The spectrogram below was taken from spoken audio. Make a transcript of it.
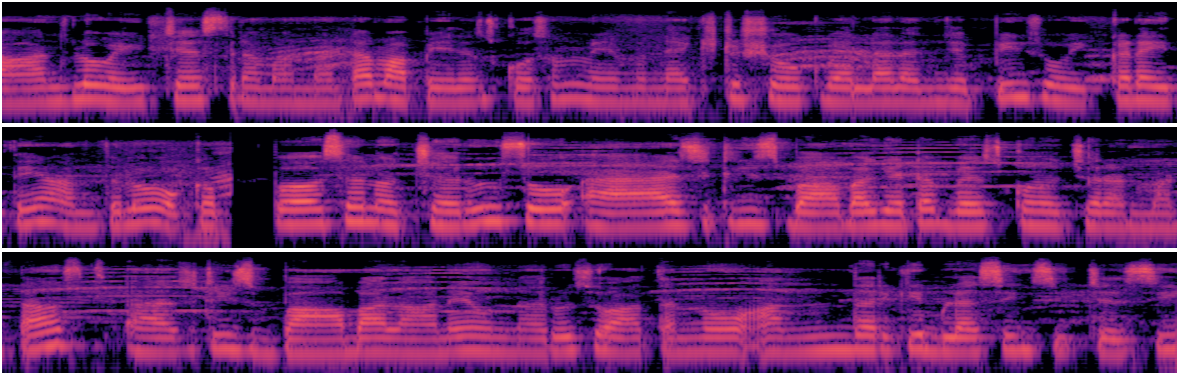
లాంజ్లో వెయిట్ చేస్తున్నాం అనమాట మా పేరెంట్స్ కోసం మేము నెక్స్ట్ షోకి వెళ్ళాలని చెప్పి. సో ఇక్కడైతే అందులో ఒక పర్సన్ వచ్చారు. So as it is Baba getup వేసుకొని వచ్చారనమాట యాజ్ ఇట్ ఈస్ బాబా లానే ఉన్నారు. సో అతను అందరికీ బ్లెస్సింగ్స్ ఇచ్చేసి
